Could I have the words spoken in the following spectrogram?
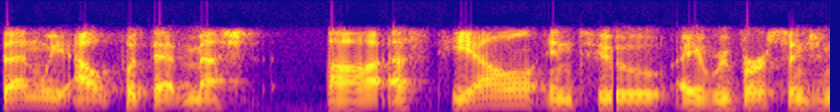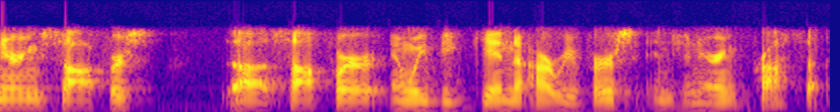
Then we output that mesh uh, STL into a reverse engineering software, uh, software and we begin our reverse engineering process.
